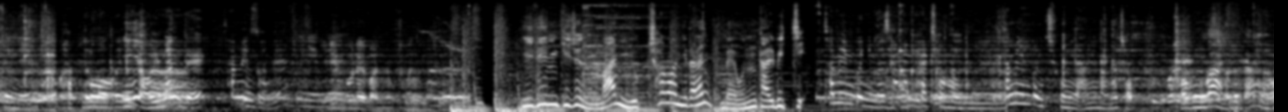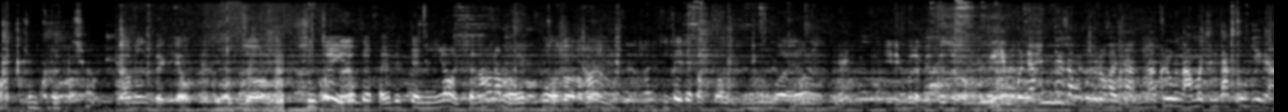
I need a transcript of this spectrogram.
선생님? 밥도 뭐 먹으니까 이게 얼만데? 3인분에? 1인분에 16,000원. 1인 기준 16,000원이라는 매운 갈비찜. 3인분이면 48,000원 3인분 치고는 양이 너무 적, 적은 거 아닌가요? 좀 그렇죠. 뼈는 몇 개 없죠. 진짜 이렇게 갈비 때는요. 제가 하나 먹었고 저도 하나 한, 한 두세 개밖에 없는 거예요. 1인분에 몇개 들어가요? 1인분에 한 대 정도 들어가지 않나? 그리고 나머지는 다 고기가.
